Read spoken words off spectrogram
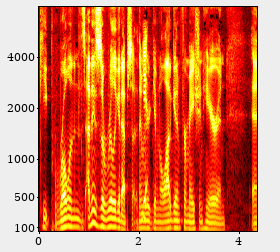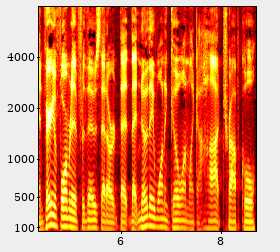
keep rolling into this. I think this is a really good episode. I think Yeah. we're giving a lot of good information here, and and very informative for those that are that that know they want to go on like a hot tropical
